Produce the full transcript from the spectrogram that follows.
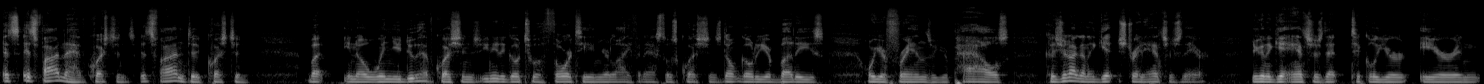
it's it's fine to have questions. It's fine to question. But you know, when you do have questions, you need to go to authority in your life and ask those questions. Don't go to your buddies or your friends or your pals because you're not going to get straight answers there. You're going to get answers that tickle your ear and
